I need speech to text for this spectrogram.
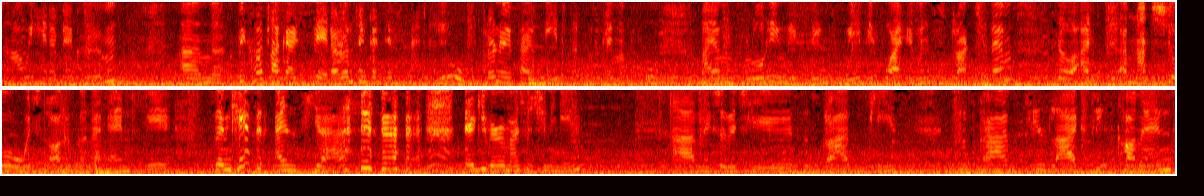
so now we headed back home um, because I don't think if ew, I don't know if I've made this disclaimer before. I am vlogging these things way before I even structure them. So I do, I'm not sure which vlog is gonna end where. So in case it ends here thank you very much for tuning in. Uh, make sure that you subscribe. Please subscribe. Please like. Please comment.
